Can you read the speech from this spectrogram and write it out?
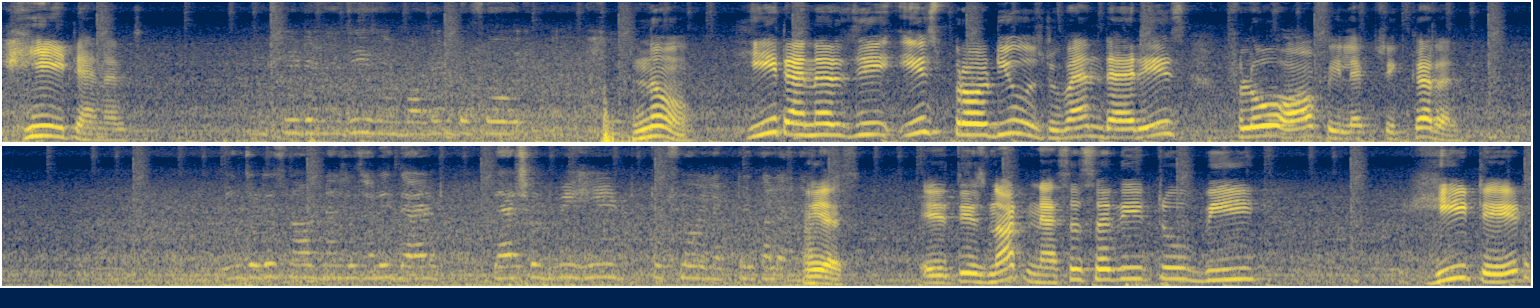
heat energy heat energy is important to flow. No, heat energy is produced when there is flow of electric current. That should be heat to flow electrical energy. Yes, it is not necessary to be heated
